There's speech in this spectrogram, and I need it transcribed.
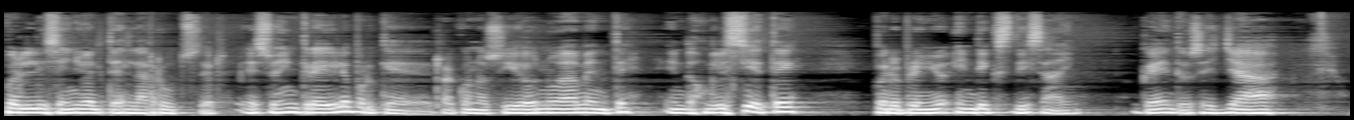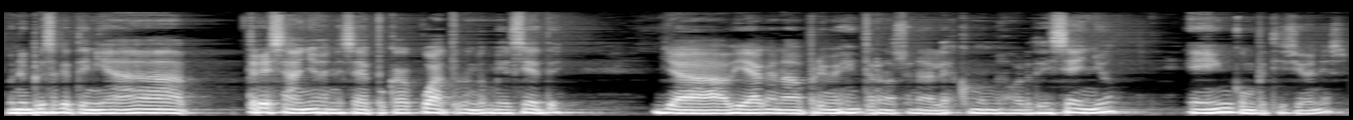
por el diseño del Tesla Roadster. Eso es increíble porque reconocido nuevamente en 2007 por el premio Index Design. ¿ok? Entonces ya una empresa que tenía tres años en esa época, cuatro en 2007, ya había ganado premios internacionales como mejor diseño en competiciones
